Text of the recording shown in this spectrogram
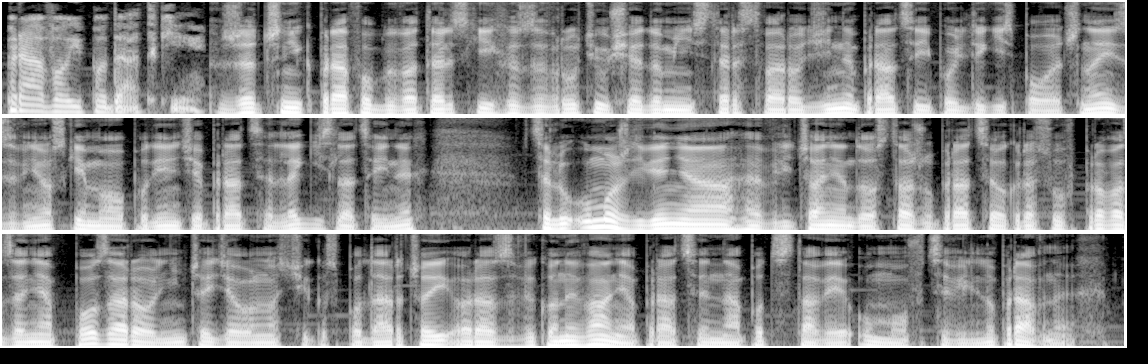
Prawo i podatki. Rzecznik Praw Obywatelskich zwrócił się do Ministerstwa Rodziny, Pracy i Polityki Społecznej z wnioskiem o podjęcie prac legislacyjnych w celu umożliwienia wliczania do stażu pracy okresów prowadzenia pozarolniczej działalności gospodarczej oraz wykonywania pracy na podstawie umów cywilnoprawnych.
